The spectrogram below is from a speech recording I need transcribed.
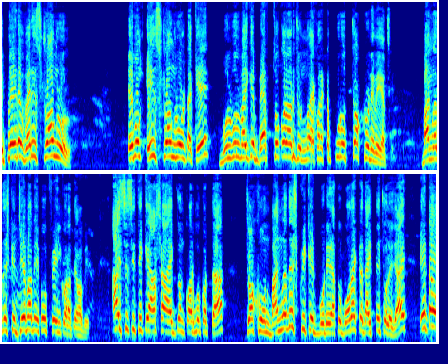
he played a very strong role এবং এই স্ট্রং রোলটাকে বুলবুল ভাইকে ব্যর্থ করার জন্য এখন একটা পুরো চক্র নেমে গেছে। বাংলাদেশকে যেভাবে হোক ফেল করাতে হবে। আইসিসি থেকে আসা একজন কর্মকর্তা যখন বাংলাদেশ ক্রিকেট বোর্ডের এত বড় একটা দায়িত্বে চলে যায়, এটাও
